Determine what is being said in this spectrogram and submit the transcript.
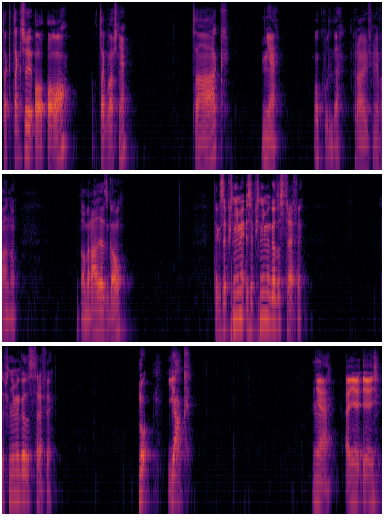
Tak, tak, żeby... O, o, o. Tak właśnie. Tak. Nie. O kurde, prawie już mnie walnął. Dobra, let's go. Tak, zepchnijmy, zepchnijmy go do strefy. Zepchnijmy go do strefy. No, jak? Nie. Ej, ej, ej.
